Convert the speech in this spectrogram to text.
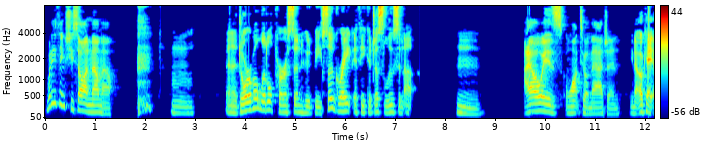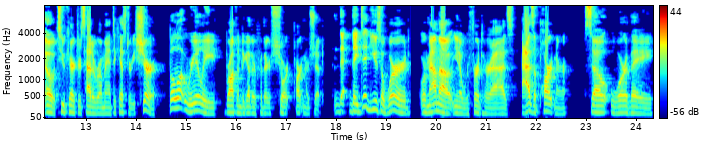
What do you think she saw in Mao Mao? Hmm. An adorable little person who'd be so great if he could just loosen up. Hmm. I always want to imagine, you know, okay, oh, two characters had a romantic history, sure. But what really brought them together for their short partnership? Th- they did use a word, or Mau, you know, referred to her as, as a partner. So were they,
